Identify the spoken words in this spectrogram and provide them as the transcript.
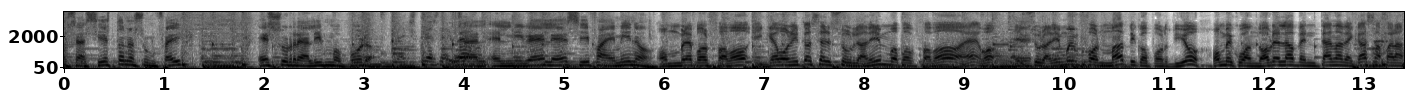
O sea, si esto no es un fake, es surrealismo puro. Desde O luego. sea, el, el nivel es, sí, Faemino. Hombre, por favor, y qué bonito es el surrealismo, por favor, ¿eh? El surrealismo informático, por Dios. Hombre, cuando abres las ventanas de casa para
